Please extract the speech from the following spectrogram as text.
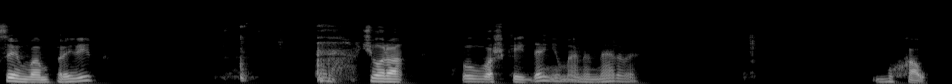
Всім вам привіт. Вчора був важкий день у мене, нерви. Бухав.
